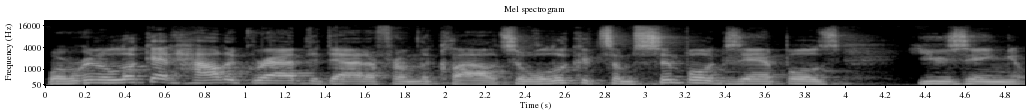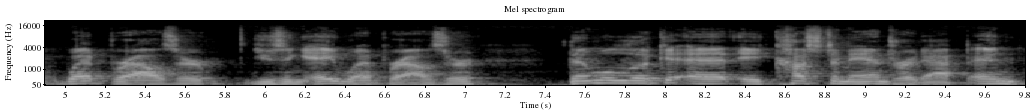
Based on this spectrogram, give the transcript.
Well, we're going to look at how to grab the data from the cloud. So we'll look at some simple examples using web browser, using a web browser. Then we'll look at a custom Android app. And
